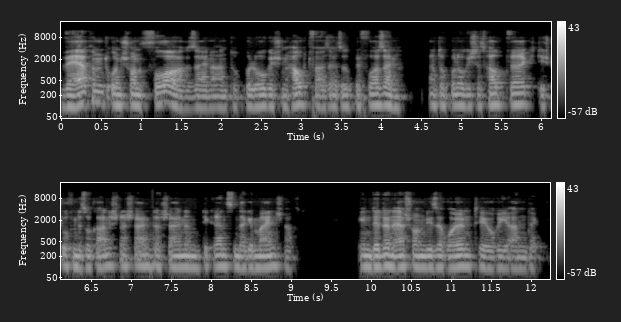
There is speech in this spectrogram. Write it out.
während und schon vor seiner anthropologischen Hauptphase, also bevor sein anthropologisches Hauptwerk, die Stufen des Organischen erscheint, erscheinen die Grenzen der Gemeinschaft, in denen er schon diese Rollentheorie andeckt.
